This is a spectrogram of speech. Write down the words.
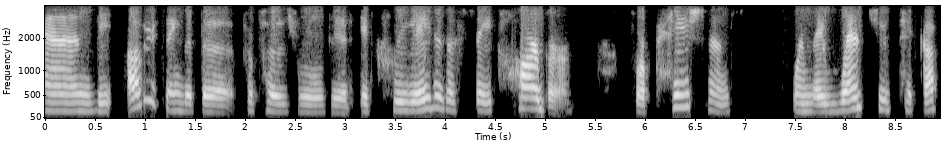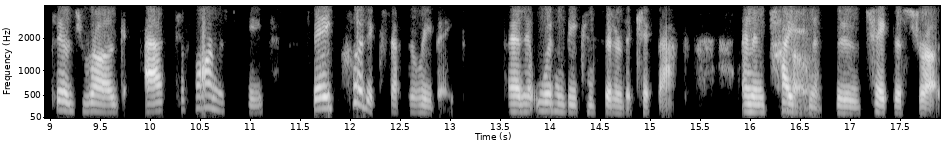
And the other thing that the proposed rule did, it created a safe harbor for patients when they went to pick up their drug at the pharmacy they could accept the rebate and it wouldn't be considered a kickback, an enticement no. to take this drug.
